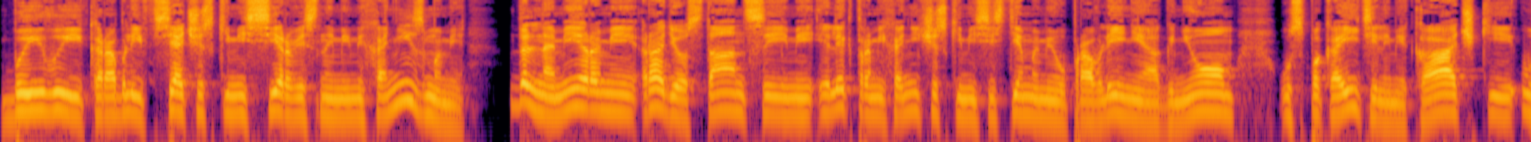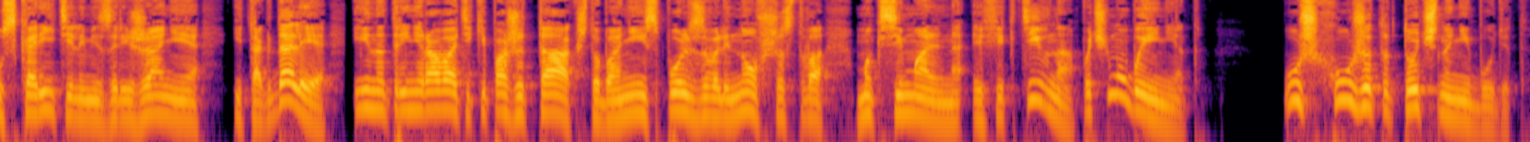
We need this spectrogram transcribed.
боевые корабли всяческими сервисными механизмами, дальномерами, радиостанциями, электромеханическими системами управления огнем, успокоителями качки, ускорителями заряжания и так далее, и натренировать экипажи так, чтобы они использовали новшества максимально эффективно, почему бы и нет? Уж хуже-то точно не будет.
